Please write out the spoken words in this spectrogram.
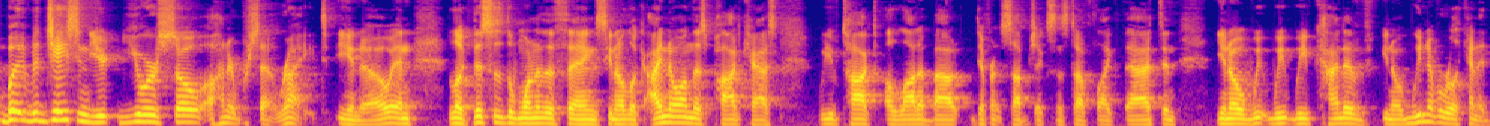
but but Jason, you you are so 100% right, you know. And look, this is the one of the things, you know, look, I know on this podcast we've talked a lot about different subjects and stuff like that. And you know, we we we've kind of, you know, we never really kind of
